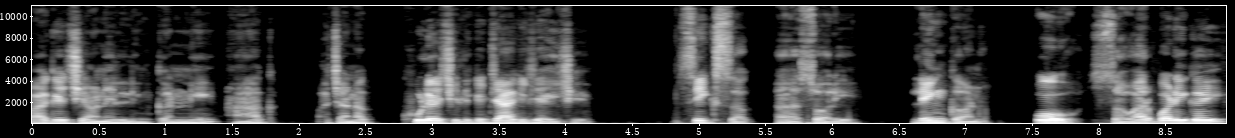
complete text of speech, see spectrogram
વાગે છે અને લિંકનની આંખ અચાનક ખુલે છે, એટલે કે જાગી જાય છે. શિક્ષક સોરી લિંકન, ઓ, સવાર પડી ગઈ?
